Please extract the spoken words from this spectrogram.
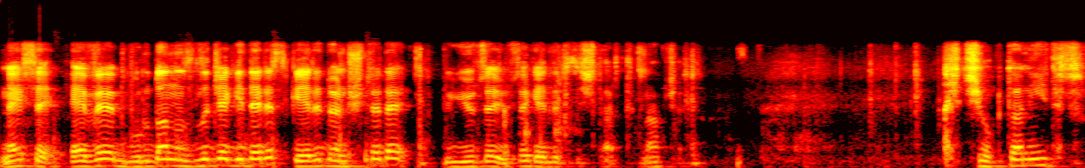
Neyse eve buradan hızlıca gideriz. Geri dönüşte de yüze yüze geliriz işte artık. Ne yapacağız? Hiç yoktan iyidir.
